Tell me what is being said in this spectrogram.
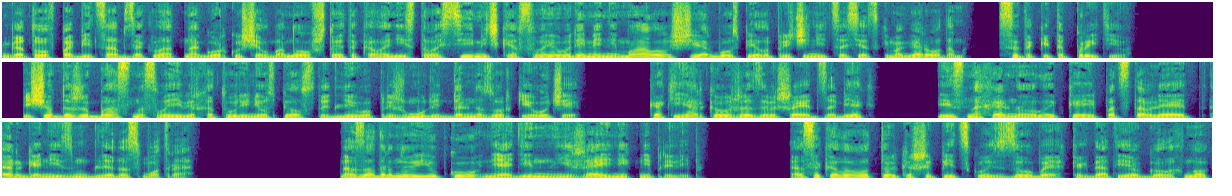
Готов побиться об заклад на горку щелбанов, что эта колонистова семечка в свое время немало ущерба успела причинить соседским огородам с этакой-то прытью. Еще даже бас на своей верхотуре не успел стыдливо прижмурить дальнозоркие очи, как ярко уже завершает забег и с нахальной улыбкой подставляет организм для досмотра. На задранную юбку ни один ежайник не прилип. А Соколова только шипит сквозь зубы, когда от ее голых ног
